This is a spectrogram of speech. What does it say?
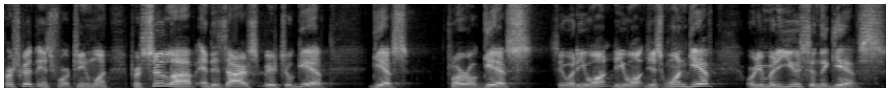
1 Corinthians 14 1. Pursue love and desire spiritual gift, gifts, plural, gifts. See, what do you want? Do you want just one gift or do you want to use in the gifts?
